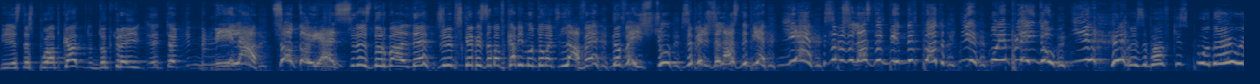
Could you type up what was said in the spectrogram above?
jest też pułapka, do, do której... e, To, Mila! Co to jest? Czy to jest normalne, żeby w sklepie z zabawkami montować lawę na wejściu? Żeby żelazny bie... Nie! Żeby żelazny biedny wpadł! Nie! Moje Play-Doh! Nie! Moje zabawki spłonęły!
